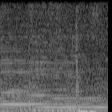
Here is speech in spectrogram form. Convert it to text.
know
